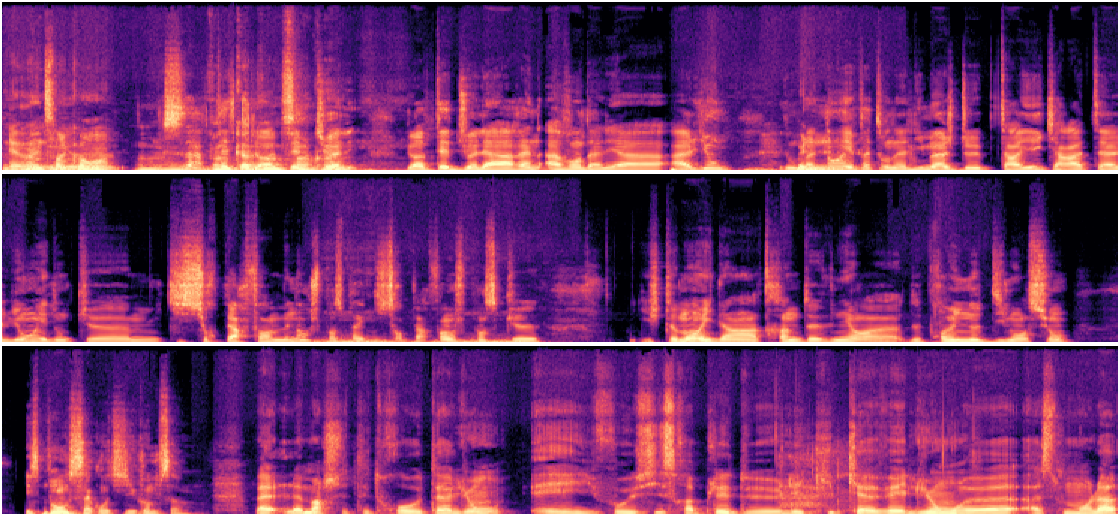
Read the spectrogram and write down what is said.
Il a Ouais, 25 Et, ans. euh, hein. donc c'est ça, peut-être qu'il 24, aurait peut-être 25. dû aller, il aurait peut-être dû aller à Rennes avant d'aller à, à Lyon. Et donc Mais maintenant, en fait, on a l'image de Tarier qui a raté à Lyon et donc euh, qui surperforme. Mais non, je pense pas qu'il surperforme. Je pense que justement, il est en train de devenir, euh, de prendre une autre dimension. Espérons Mm. que ça continue comme ça. Bah, la marche était trop haute à Lyon et il faut aussi se rappeler de l'équipe qu'avait Lyon euh, à ce moment-là.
